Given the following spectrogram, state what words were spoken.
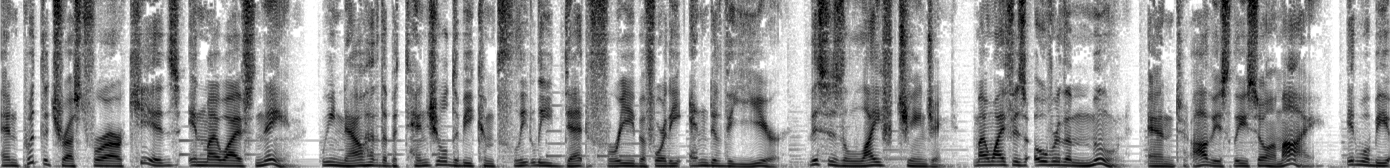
and put the trust for our kids in my wife's name. We now have the potential to be completely debt free before the end of the year. This is life changing my wife is over the moon, and obviously so am I. It will be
